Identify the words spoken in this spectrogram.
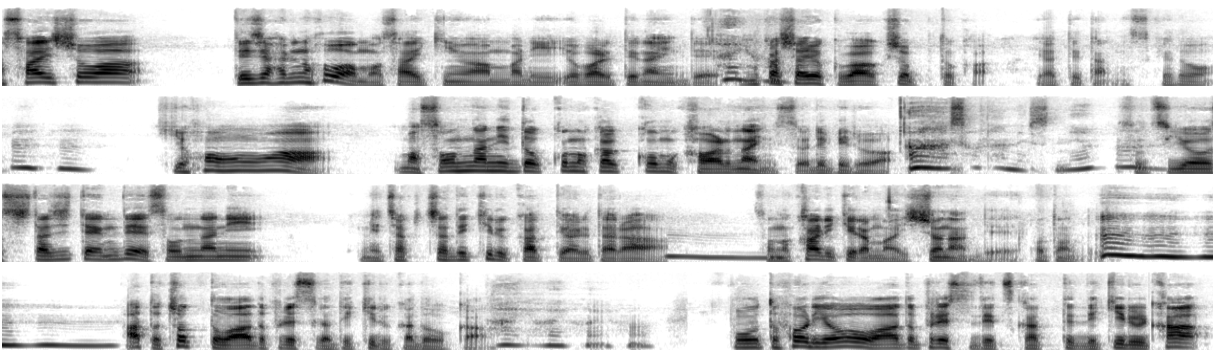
あ、最初はデジハリの方はもう最近はあんまり呼ばれてないんで、はいはい昔はよくワークショップとかやってたんですけど、うん。うん。基本は、まあ、そんなにどこの学校も変わらないんですよレベルは。ああ、そうなんですね。うん卒業した時点でそんなにめちゃくちゃできるかって言われたら、うんそのカリキュラムは一緒なんでほとんど、うんうんうんうん。あとちょっとワードプレスができるかどうか、はいはいはいはい。ポートフォリオをワードプレスで使ってできるか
